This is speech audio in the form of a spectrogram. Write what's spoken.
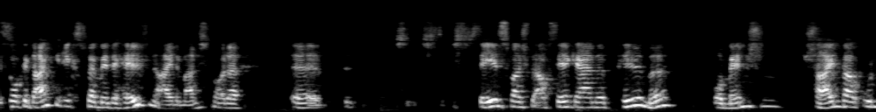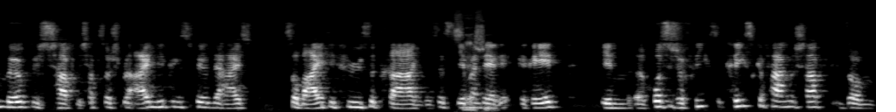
so Gedankenexperimente helfen einem manchmal. Oder äh, ich, ich sehe zum Beispiel auch sehr gerne Filme, wo Menschen scheinbar unmöglich schaffen. Ich habe zum Beispiel einen Lieblingsfilm, der heißt Soweit die Füße tragen. Das ist sehr jemand, der gerät in äh, russische Kriegs Kriegsgefangenschaft in so einem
